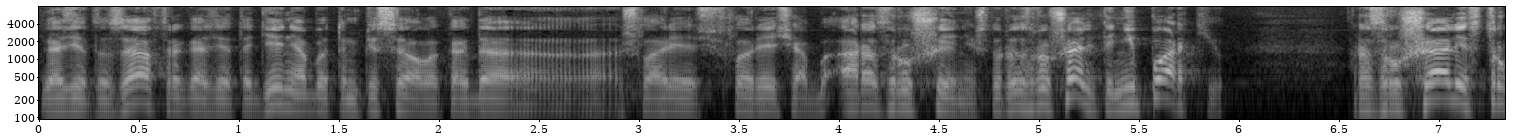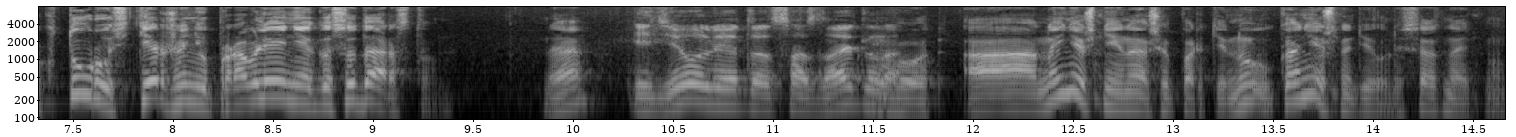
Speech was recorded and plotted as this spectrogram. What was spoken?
газета «Завтра», газета «День» об этом писала, когда шла речь, шла речь об, о разрушении, что разрушали-то не партию, разрушали структуру, стержень управления государством. Да? И делали это сознательно. Вот. А нынешние наши партии, ну, конечно, делали сознательно.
